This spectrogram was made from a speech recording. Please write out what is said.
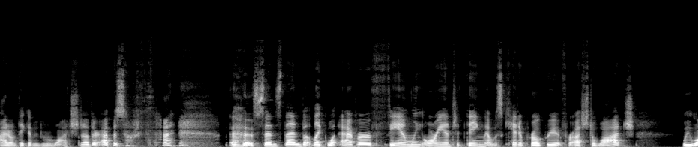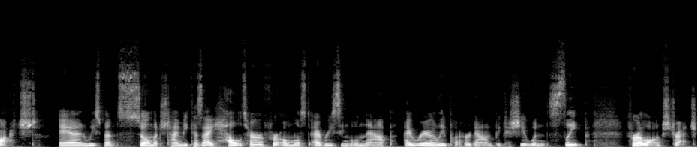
I don't think I've even watched another episode of that since then. But like whatever family oriented thing that was kid appropriate for us to watch, we watched and we spent so much time because I held her for almost every single nap. I rarely put her down because she wouldn't sleep for a long stretch.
